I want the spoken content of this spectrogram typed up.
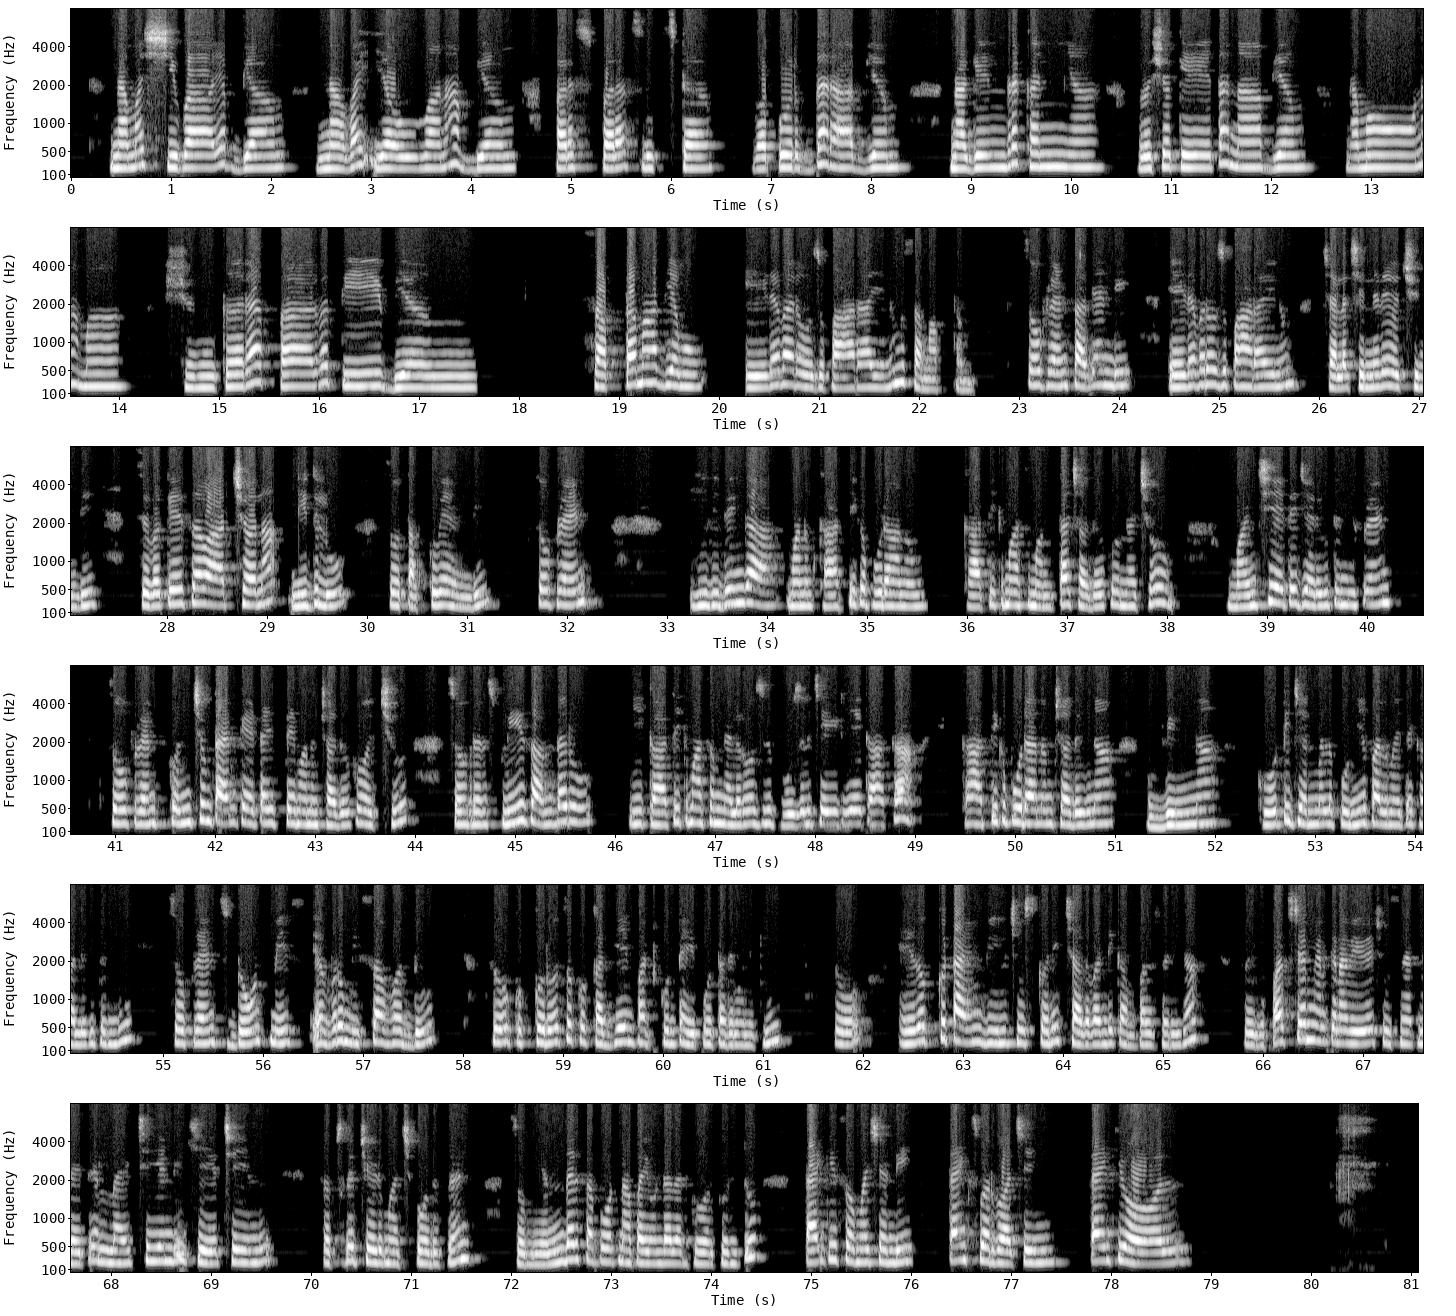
నమ శివాయభ్యాం నవ యౌవనాభ్యం పరస్పర శ్లిష్ట వపుర్ధరాభ్యం నగేంద్ర కన్య వృషకేతనాభ్యం నమో నమ శంకర పార్వతీభ్యం. సప్తమాద్యము ఏడవ రోజు పారాయణం సమాప్తం. సో ఫ్రెండ్స్ అదే అండి. ఏడవ రోజు పారాయణం చాలా చిన్నదే వచ్చింది. శివకేశవార్చన నిధులు సో తక్కువే ఉంది సో ఫ్రెండ్స్ ఈ విధంగా మనం కార్తీక పురాణం కార్తీక మాసం అంతా చదువుకున్నచో మంచి అయితే జరుగుతుంది ఫ్రెండ్స్. సో ఫ్రెండ్స్ కొంచెం టైం కేటాయిస్తే మనం చదువుకోవచ్చు. సో ఫ్రెండ్స్ ప్లీజ్ అందరూ ఈ కార్తీక మాసం నెల రోజులు పూజలు చేయటమే కాక కార్తీక పురాణం చదివిన విన్న కోటి జన్మల పుణ్య ఫలం అయితే కలుగుతుంది. సో ఫ్రెండ్స్ డోంట్ మిస్ ఎవరు మిస్ అవ్వద్దు. సో ఒక్కొక్క రోజు ఒక్కొక్క అధ్యాయం పట్టుకుంటే అయిపోతుంది మనకి. సో ఏదో ఒక టైం వీలు చూసుకొని చదవండి కంపల్సరీగా. సో ఇది ఫస్ట్ టైం కనుక నా వీడియో చూసినట్లయితే లైక్ చేయండి షేర్ చేయండి. సబ్స్క్రైబ్ చేయడం మర్చిపోదు ఫ్రెండ్స్. సో మీ అందరి సపోర్ట్ నాపై ఉండాలని కోరుకుంటూ థ్యాంక్ యూ సో మచ్ అండి. Thanks for watching. Thank you all.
